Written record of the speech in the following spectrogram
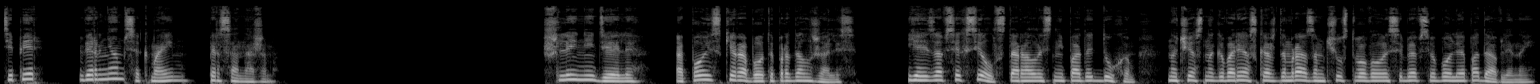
«Теперь вернемся к моим персонажам». Шли недели, а поиски работы продолжались. Я изо всех сил старалась не падать духом, но, честно говоря, с каждым разом чувствовала себя все более подавленной.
